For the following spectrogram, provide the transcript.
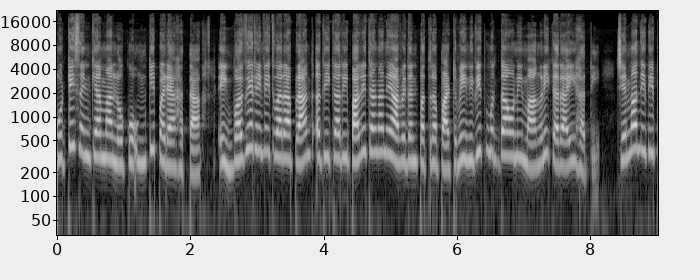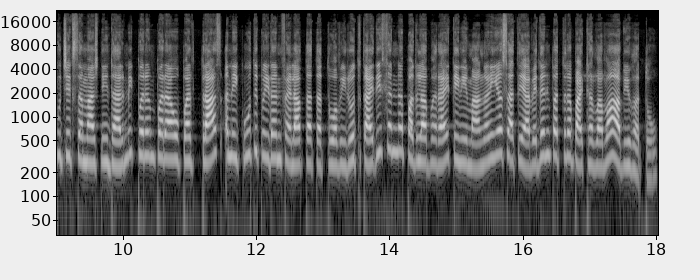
મોટી સંખ્યામાં લોકો ઉમટી પડ્યા હતા. એક ભવ્ય રેલી દ્વારા પ્રાંત અધિકારી પાલિતાણાને આવેદનપત્ર પાઠવી વિવિધ મુદ્દાઓની માંગણી કરાઈ હતી. જેમાં દેવી પૂજક સમાજની ધાર્મિક પરંપરાઓ પર ત્રાસ અને કૂદ પીડન ફેલાવતા તત્વો વિરુદ્ધ કાયદેસરના પગલાં ભરાય તેવી માંગણીઓ સાથે આવેદનપત્ર પાઠવવામાં આવ્યું હતું.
